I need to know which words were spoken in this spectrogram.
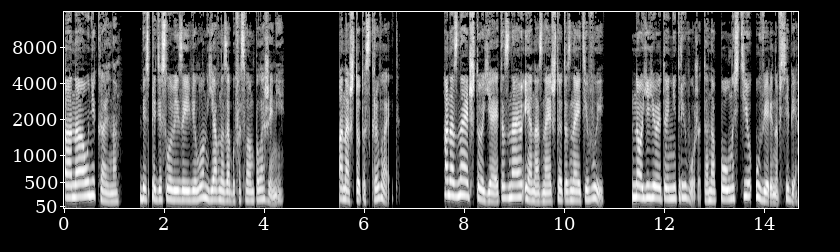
«Она уникальна», — без предисловий заявил он, явно забыв о своем положении. «Она что-то скрывает. Она знает, что я это знаю, и она знает, что это знаете вы. Но ее это не тревожит, она полностью уверена в себе.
